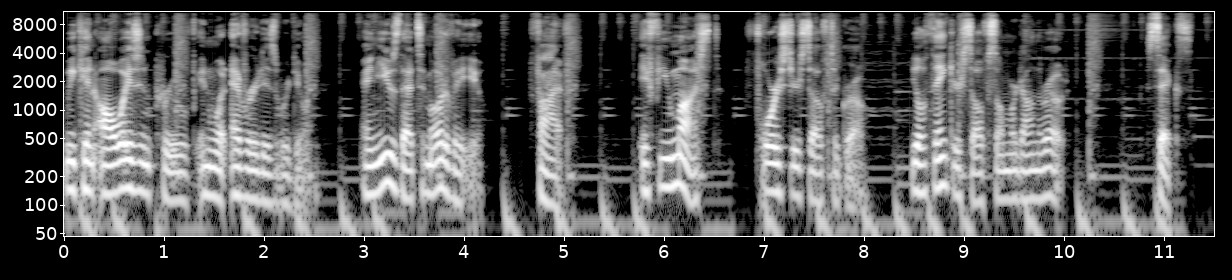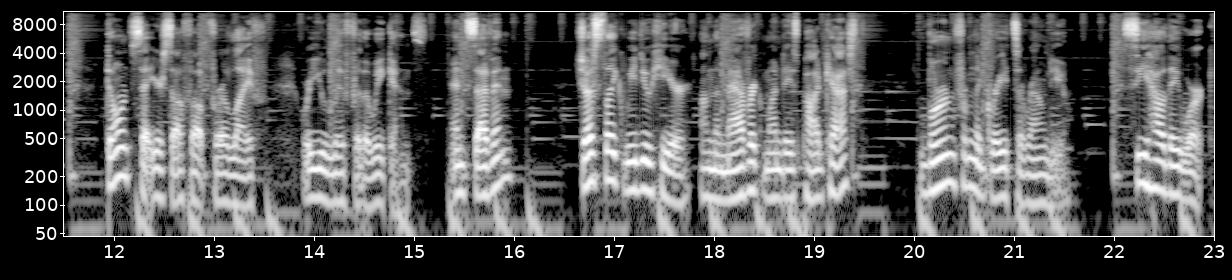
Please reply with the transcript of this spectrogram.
We can always improve in whatever it is we're doing, and use that to motivate you. 5. If you must, force yourself to grow. You'll thank yourself somewhere down the road. 6. Don't set yourself up for a life where you live for the weekends. And 7. Just like we do here on the Maverick Mondays podcast, learn from the greats around you. See how they work,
